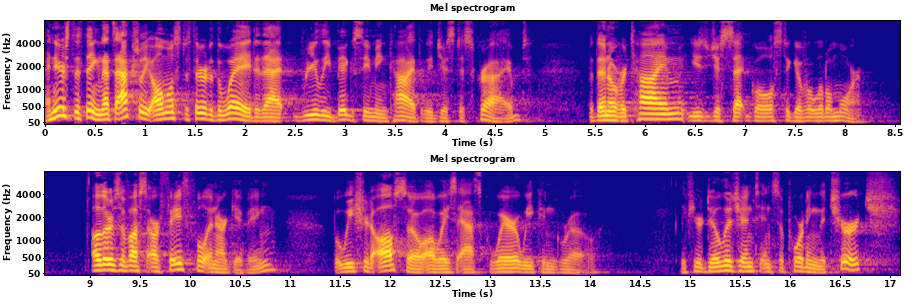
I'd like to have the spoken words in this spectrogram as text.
And here's the thing that's actually almost a third of the way to that really big seeming tithe we just described. But then over time, you just set goals to give a little more. Others of us are faithful in our giving, but we should also always ask where we can grow. If you're diligent in supporting the church,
